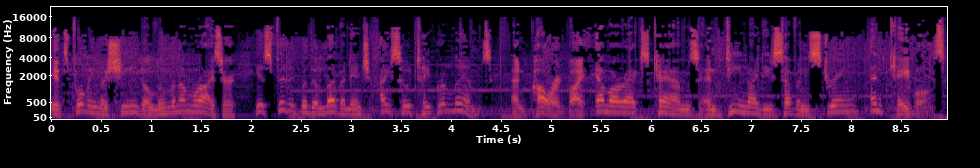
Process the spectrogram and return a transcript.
Its fully machined aluminum riser is fitted with 11 inch isotaper limbs and powered by MRX cams and D97 string and cables.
